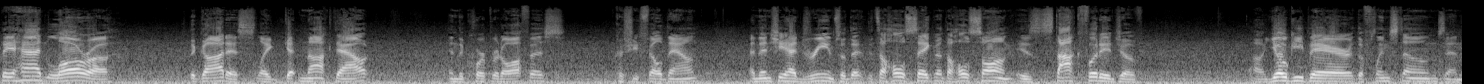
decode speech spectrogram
they had Laura, the goddess, like get knocked out in the corporate office because she fell down, and then she had dreams. So that it's a whole segment. The whole song is stock footage of uh, Yogi Bear, the Flintstones, and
